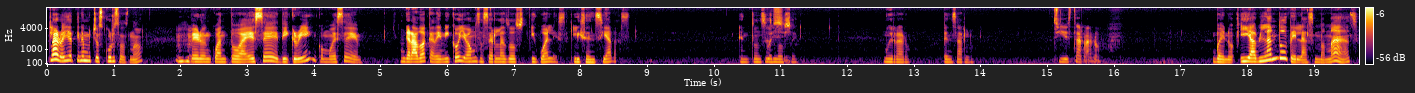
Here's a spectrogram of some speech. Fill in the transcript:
Claro, ella tiene muchos cursos, ¿no? Pero en cuanto a ese degree, como ese grado académico, ya vamos a ser las dos iguales, licenciadas. Entonces, pues no sé. Muy raro pensarlo. Sí, está raro. Bueno, y hablando de las mamás,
